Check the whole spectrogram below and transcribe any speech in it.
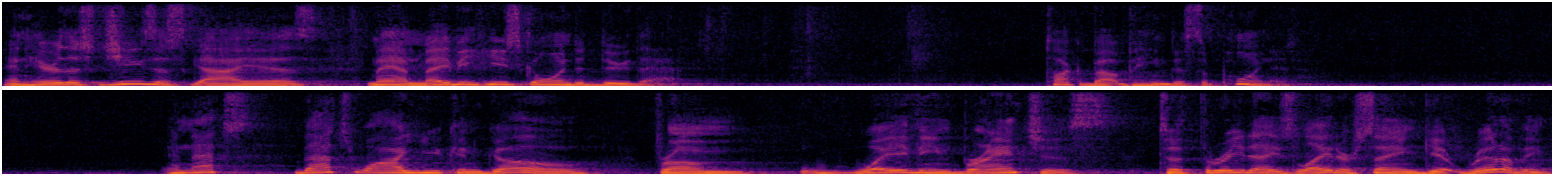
And here this Jesus guy is. Man, maybe he's going to do that. Talk about being disappointed. And that's, that's why you can go from waving branches to three days later saying, get rid of him.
